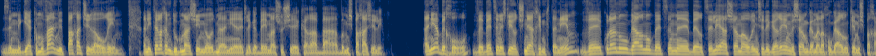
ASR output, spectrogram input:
זה מגיע כמובן מפחד של ההורים. אני אתן לכם דוגמה שהיא מאוד מעניינת לגבי משהו שקרה במשפחה שלי. אני הבכור, ובעצם יש לי עוד שני אחים קטנים, וכולנו גרנו בעצם אה, בהרצליה, שם ההורים שלי גרים, ושם גם אנחנו גרנו כמשפחה.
